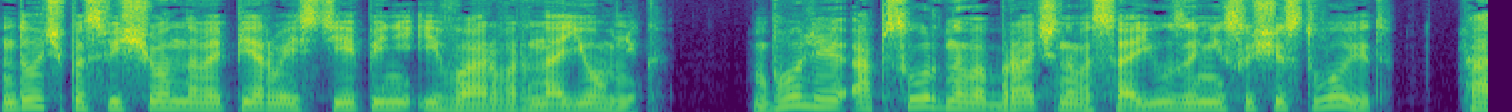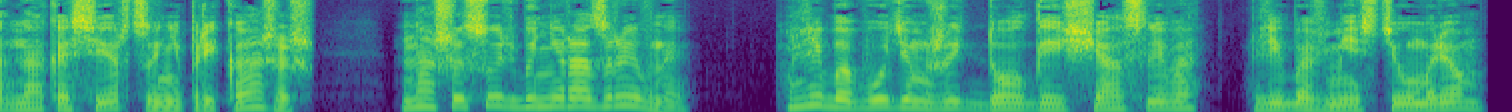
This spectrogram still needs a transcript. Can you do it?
Дочь посвященного первой степени и варвар-наемник. Более абсурдного брачного союза не существует. Однако сердцу не прикажешь. Наши судьбы неразрывны. Либо будем жить долго и счастливо, либо вместе умрем.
